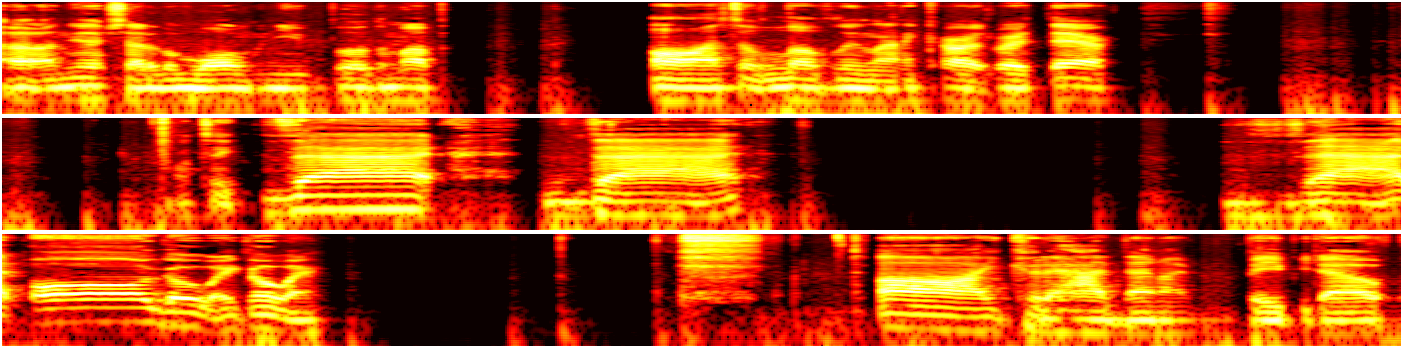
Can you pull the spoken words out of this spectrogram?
uh, on the other side of the wall when you blow them up. Oh, that's a lovely line of cars right there. I'll take that, that, that. Oh, go away, go away. Ah, oh, I could have had that. I babied out,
